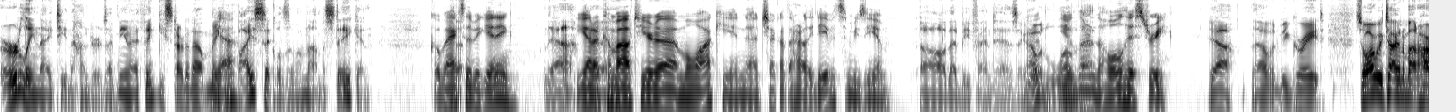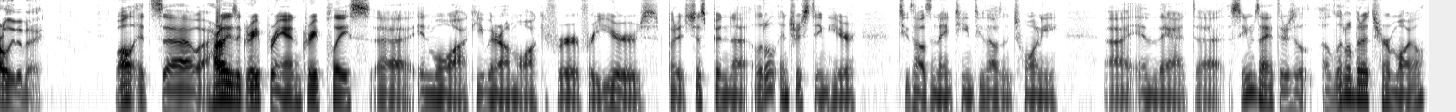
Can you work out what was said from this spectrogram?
early 1900s. I mean, I think he started out making yeah. bicycles, if I'm not mistaken. Go back to the beginning. Yeah, you got to yeah. come out here to Milwaukee and uh, check out the Harley Davidson Museum. Oh, that'd be fantastic. You, I would love. You learn that. the whole history. Yeah, that would be great. So, are we talking about Harley today? Well, it's uh, Harley's a great brand, great place uh, in Milwaukee. Been around Milwaukee for for years, but it's just been uh, a little interesting here, 2019, 2020, uh, in that uh, seems like there's a, a, little bit of turmoil.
